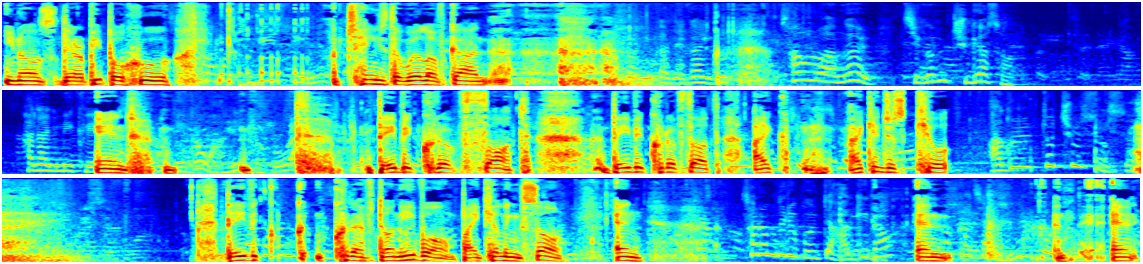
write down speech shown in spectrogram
You know, there are people who change the will of God. And David could have thought, David could have thought, I, I can just kill. David could have done evil by killing Saul, and and and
